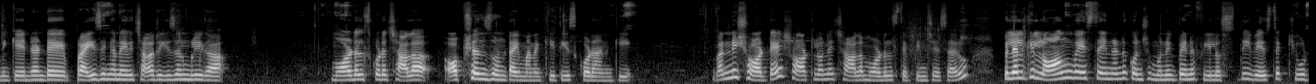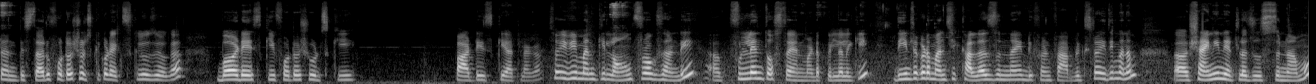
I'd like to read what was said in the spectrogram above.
మీకు ఏంటంటే ప్రైసింగ్ అనేవి చాలా రీజనబుల్గా మోడల్స్ కూడా చాలా ఆప్షన్స్ ఉంటాయి మనకి తీసుకోవడానికి. ఇవన్నీ షార్టే షార్ట్లోనే చాలా మోడల్స్ తెప్పించేశారు. పిల్లలకి లాంగ్ వేస్తే ఏంటంటే కొంచెం మునిగిపోయిన ఫీల్ వస్తుంది. వేస్తే క్యూట్ అనిపిస్తారు. ఫోటోషూట్స్కి కూడా ఎక్స్క్లూజివ్గా బర్త్డేస్కి ఫోటోషూట్స్కి పార్టీస్కి అట్లాగా. సో ఇవి మనకి లాంగ్ ఫ్రాక్స్ అండి. ఫుల్ లెంత్ వస్తాయి అనమాట పిల్లలకి. దీంట్లో కూడా మంచి కలర్స్ ఉన్నాయి డిఫరెంట్ ఫ్యాబ్రిక్స్లో ఇది మనం షైనీ నెట్లో చూస్తున్నాము.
